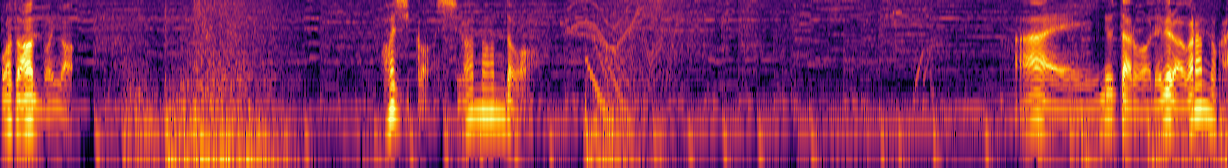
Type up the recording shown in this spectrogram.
技あんの？今。マジか知らなんだわはい犬太郎レベル上がらんのかい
